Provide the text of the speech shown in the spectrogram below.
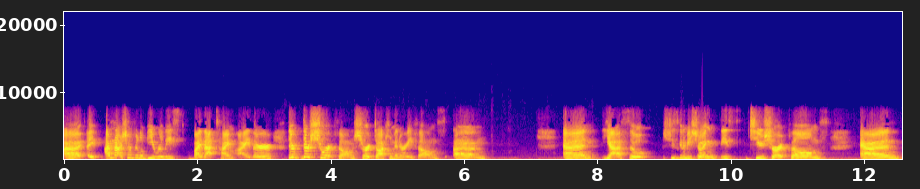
Uh, I, I'm not sure if it'll be released by that time either. They're, they're short films, short documentary films. Um, and yeah, so she's going to be showing these two short films and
